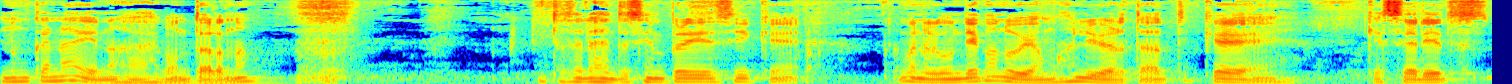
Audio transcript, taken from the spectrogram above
nunca nadie nos deja contar, ¿no? Entonces la gente siempre dice que, bueno, algún día cuando vivamos en libertad, que, que, series,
